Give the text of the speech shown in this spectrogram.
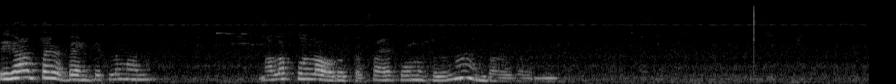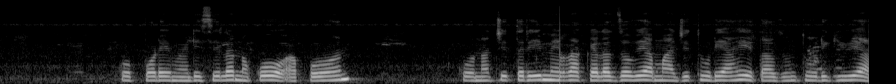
ते आलता का माणूस. मला फोन लावत होता. साहेब फोन उचलून ना बरोबर कोपड कोप्पड एम आय डी सीला नको आपण कोणाची तरी मेळ राखायला जाऊया. माझी थोडी आहेत अजून थोडी घेऊया.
